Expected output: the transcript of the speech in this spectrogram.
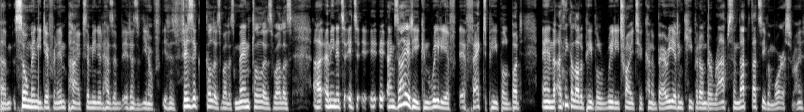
um, so many different impacts. I mean, it has a it has you know it is physical as well as mental as well as uh, I mean, it's it's it, it, anxiety can really af- affect people, but and I think a lot of people really try to kind of bury it and keep it under wraps, and that that's even worse, right?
